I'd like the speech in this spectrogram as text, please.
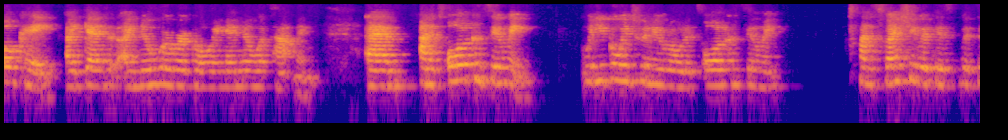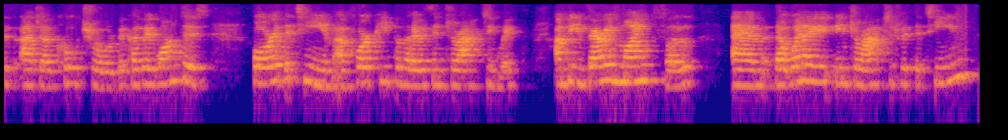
okay, I get it. I know where we're going. I know what's happening. Um, and it's all consuming. When you go into a new role, it's all consuming. And especially with this with this agile coach role, because I wanted for the team and for people that I was interacting with and being very mindful um, that when I interacted with the team,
